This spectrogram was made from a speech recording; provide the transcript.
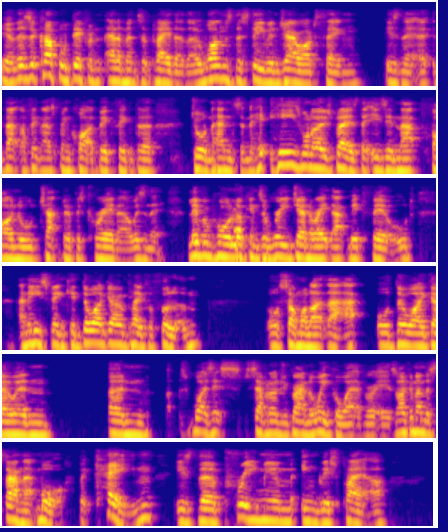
Yeah, there's a couple different elements at play there, though. One's the Steven Gerrard thing, isn't it? Uh, that I think that's been quite a big thing for Jordan Henderson. He's one of those players that is in that final chapter of his career now, isn't it? Liverpool yeah. looking to regenerate that midfield, and he's thinking, do I go and play for Fulham or someone like that, or do I go and earn what is it, seven hundred grand a week or whatever it is? I can understand that more. But Kane is the premium English player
